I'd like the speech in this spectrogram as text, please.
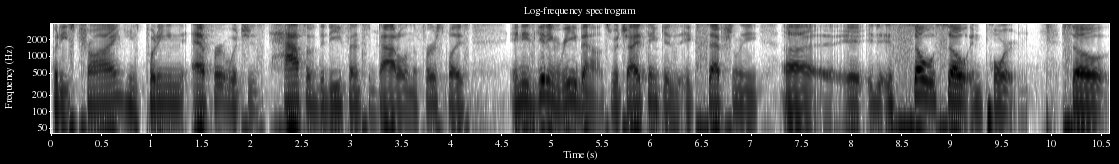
but he's trying. He's putting in effort, which is half of the defensive battle in the first place. And he's getting rebounds, which I think is exceptionally, uh, it, it is so, so important. So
